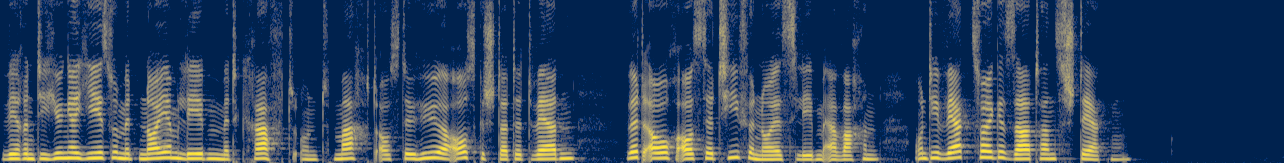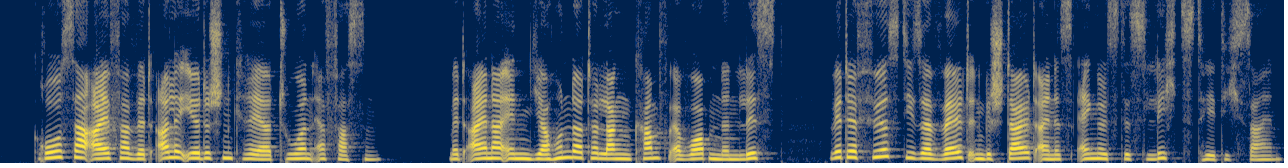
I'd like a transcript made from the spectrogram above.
Während die Jünger Jesu mit neuem Leben, mit Kraft und Macht aus der Höhe ausgestattet werden, wird auch aus der Tiefe neues Leben erwachen und die Werkzeuge Satans stärken. Großer Eifer wird alle irdischen Kreaturen erfassen. Mit einer in jahrhundertelangen Kampf erworbenen List wird der Fürst dieser Welt in Gestalt eines Engels des Lichts tätig sein.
